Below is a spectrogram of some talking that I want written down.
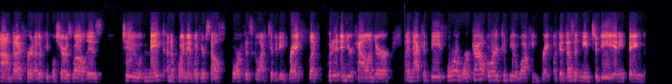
um, that I've heard other people share as well is to make an appointment with yourself for physical activity, right? Like put it in your calendar. And that could be for a workout or it could be a walking break. Like it doesn't need to be anything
